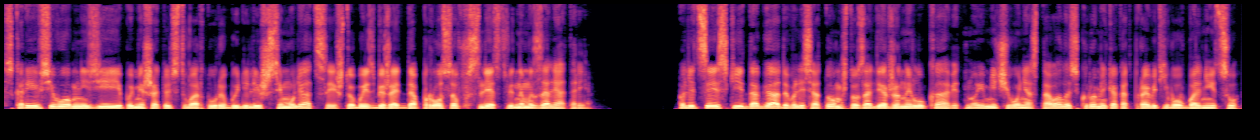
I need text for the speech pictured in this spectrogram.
Скорее всего, амнезия и помешательство Артура были лишь симуляцией, чтобы избежать допросов в следственном изоляторе. Полицейские догадывались о том, что задержанный лукавит, но им ничего не оставалось, кроме как отправить его в больницу,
